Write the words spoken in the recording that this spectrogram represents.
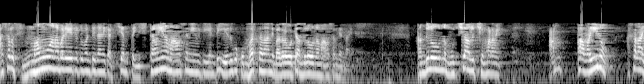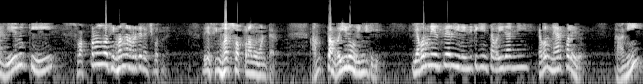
అసలు సింహము అనబడేటటువంటి దానికి అత్యంత ఇష్టమైన మాంసం ఏమిటి అంటే ఏనుగు కుంభస్థలాన్ని బదలగొట్టి అందులో ఉన్న మాంసం తినడమే అందులో ఉన్న ముత్యాలు చిమ్మడమే. అంత వైరం. అసలు ఆ ఏనుక్కి స్వప్నంలో సింహం కనబడితే చచ్చిపోతుంది. అదే సింహస్వప్నము అంటారు. అంత వైరం రెండిటికి. ఎవరు నేర్పారు ఈ రెండిటికి ఇంత వైరాన్ని? ఎవరు నేర్పలేదు. కానీ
